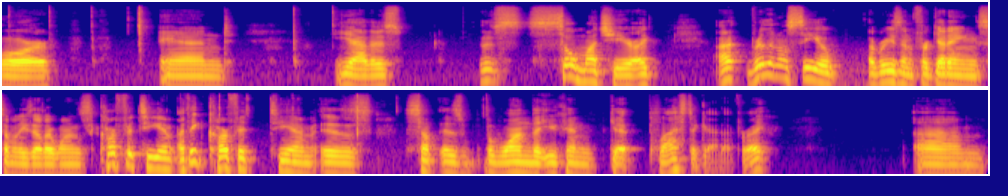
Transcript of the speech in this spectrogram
or and yeah, there's there's so much here. I I really don't see a, a reason for getting some of these other ones. Carfitium, I think carfitium is some is the one that you can get plastic out of, right? Um,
